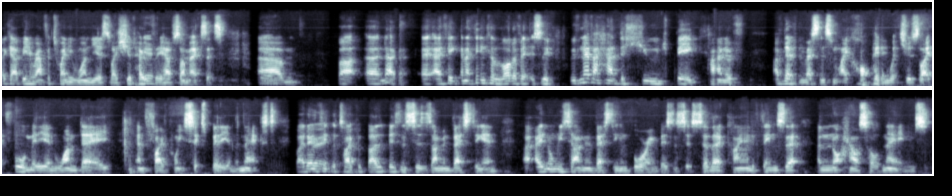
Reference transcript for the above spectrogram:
okay, I've been around for 21 years, so I should hopefully yeah. have some exits. Yeah. Um, but uh, no, I, I, think, and I think a lot of it is we've never had the huge, big kind of. I've never invested in something like Hopin, which was like four million one day and 5.6 billion the next. But I don't right. think the type of businesses I'm investing in I, normally say I'm investing in boring businesses. So they're kind of things that are not household names,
